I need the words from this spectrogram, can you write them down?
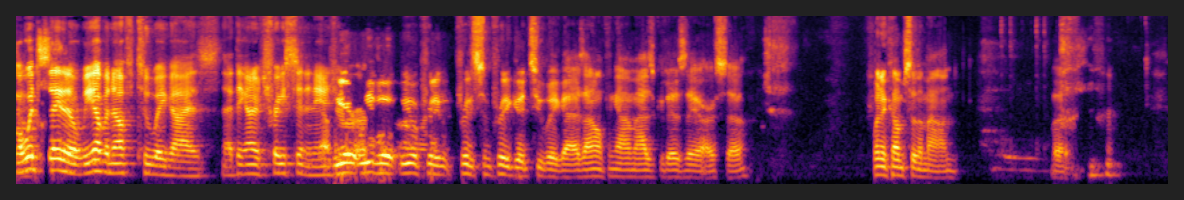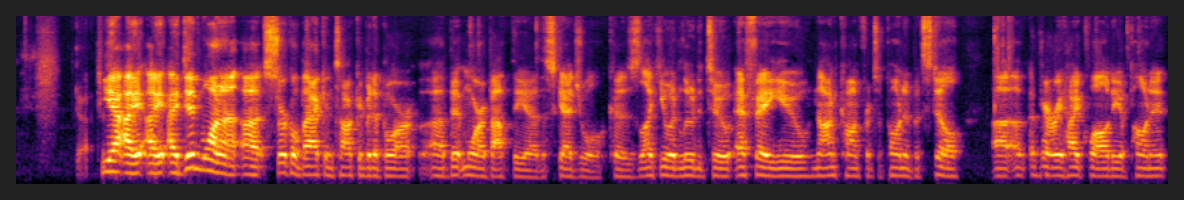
I would say though we have enough two way guys. I think I know Trayson and Andrew. we were we were, we were pretty pretty some pretty good two way guys. I don't think I'm as good as they are. So when it comes to the mound, but Gotcha. Yeah, I I, I did want to uh, circle back and talk a bit more a bit more about the uh, the schedule because, like you alluded to, FAU non-conference opponent, but still uh, a, a very high quality opponent.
